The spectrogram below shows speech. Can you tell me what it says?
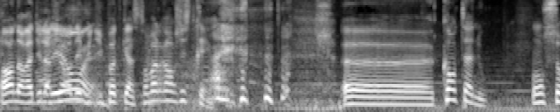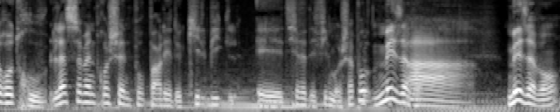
Oh, on aurait dû la faire au début ouais. du podcast, on va le réenregistrer. Euh, quant à nous, on se retrouve la semaine prochaine pour parler de Kill Bill et tirer des films au chapeau. Mais avant, Ah, mais avant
